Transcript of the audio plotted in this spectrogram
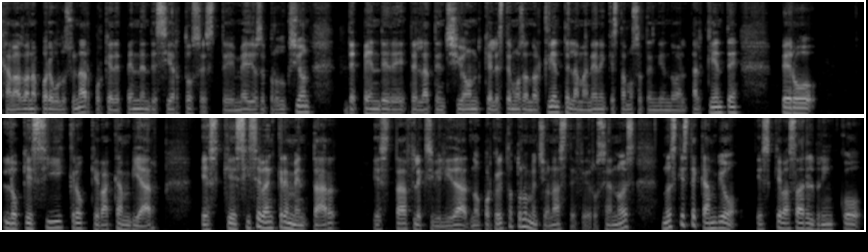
jamás van a poder evolucionar porque dependen de ciertos este, medios de producción, depende de, la atención que le estemos dando al cliente, la manera en que estamos atendiendo al, al cliente, pero lo que sí creo que va a cambiar es que sí se va a incrementar esta flexibilidad, ¿no? Porque ahorita tú lo mencionaste, Fer, o sea, no es, no es que este cambio es que vas a dar el brinco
